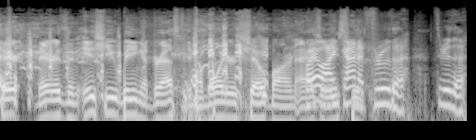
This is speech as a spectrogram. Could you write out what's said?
there there is an issue being addressed in the Moyer show barn as well, we I kind of threw the threw the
